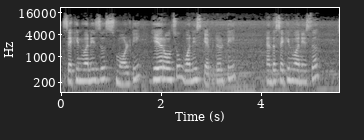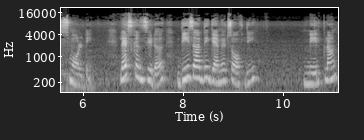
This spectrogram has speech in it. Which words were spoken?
second one is a small t. Here also one is capital T and the second one is the small t. Let's consider these are the gametes of the male plant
